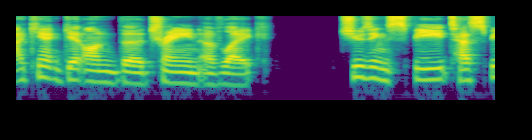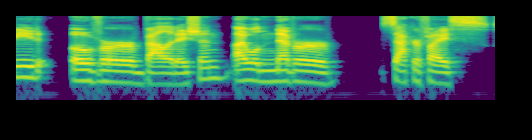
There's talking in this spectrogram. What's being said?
I can't get on the train of like choosing speed, test speed over validation. I will never sacrifice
